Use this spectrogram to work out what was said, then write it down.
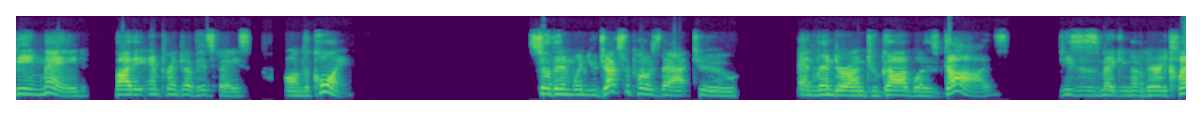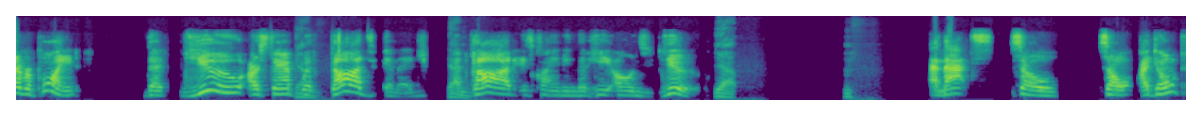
being made by the imprint of his face on the coin. So then when you juxtapose that to and render unto God what is God's, Jesus is making a very clever point that you are stamped Yeah. with God's image Yeah. and God is claiming that he owns you. Yeah. And that's so so I don't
